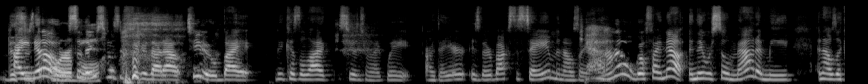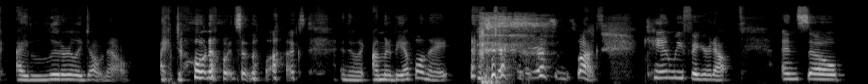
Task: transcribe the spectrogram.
this I know. horrible. So they're supposed to figure that out too by because a lot of students were like, wait, are there is their box the same? And I was like, I don't know, go find out. And they were so mad at me. And I was like, I literally don't know. I don't know what's in the box. And they're like, I'm gonna be up all night. trying to figure out what's in this box. Can we figure it out? And so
